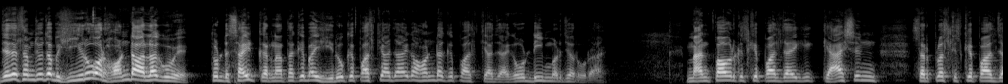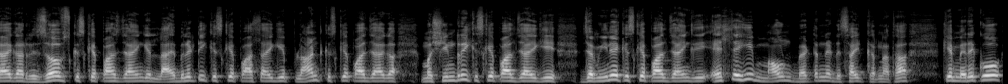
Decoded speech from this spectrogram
जैसे समझो, जब हीरो और होंडा अलग हुए तो डिसाइड करना था कि भाई हीरो के पास क्या जाएगा, होंडा के पास क्या जाएगा, वो डीमर्जर हो रहा है। मैन पावर किसके पास जाएगी? कैश इन सरप्लस किसके पास जाएगा? रिजर्व्स किसके पास जाएँगे? लाइबिलिटी किसके पास आएगी? प्लांट किसके पास जाएगा? मशीनरी किसके पास जाएगी? ज़मीनें किसके पास जाएँगी? ऐसे ही माउंट बैटन ने डिसाइड करना था कि मेरे को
